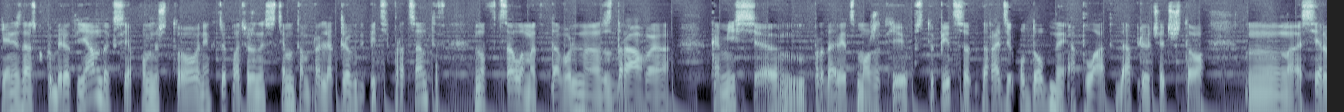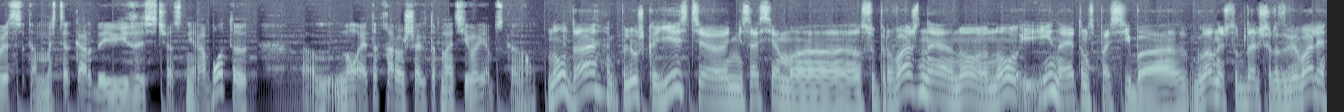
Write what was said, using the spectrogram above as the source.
Я не знаю, сколько берет Яндекс, я помню, что некоторые платежные системы там брали от 3 до 5 процентов, но в целом это довольно здравая комиссия, продавец может ей поступиться ради удобной оплаты, да, при учете, что сервисы, там, MasterCard и Visa сейчас не работают, но это хорошая альтернатива, я бы сказал. Ну да, плюшка есть, э, не совсем э, супер важная, но, но и, и на этом спасибо. Главное, чтобы дальше развивали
